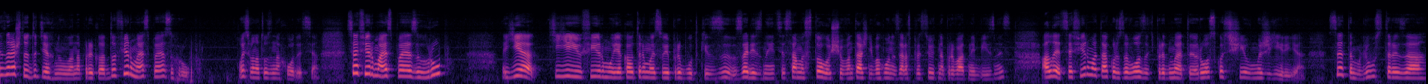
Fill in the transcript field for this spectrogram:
і, зрештою, дотягнула, наприклад, до фірми СПС Груп. Ось вона тут знаходиться. Ця фірма СПС Груп є тією фірмою, яка отримує свої прибутки з залізниці, саме з того, що вантажні вагони зараз працюють на приватний бізнес. Але ця фірма також завозить предмети розкоші в Межгір'я. Це там люстри за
